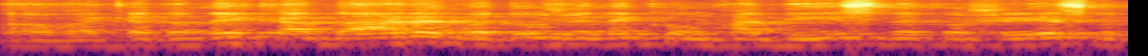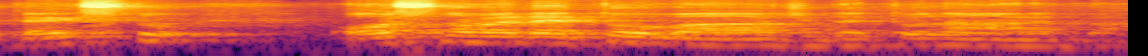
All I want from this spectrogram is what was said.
ovaj, kada neka naredba duže nekom hadisu, nekom širijeskom tekstu, osnova je da je to vađiv, da je to naredba.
